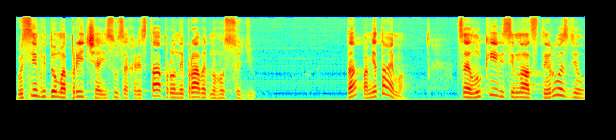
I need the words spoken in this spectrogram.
Усім відома притча Ісуса Христа про неправедного суддю. Да? Пам'ятаємо? Це Луки, 18 розділ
